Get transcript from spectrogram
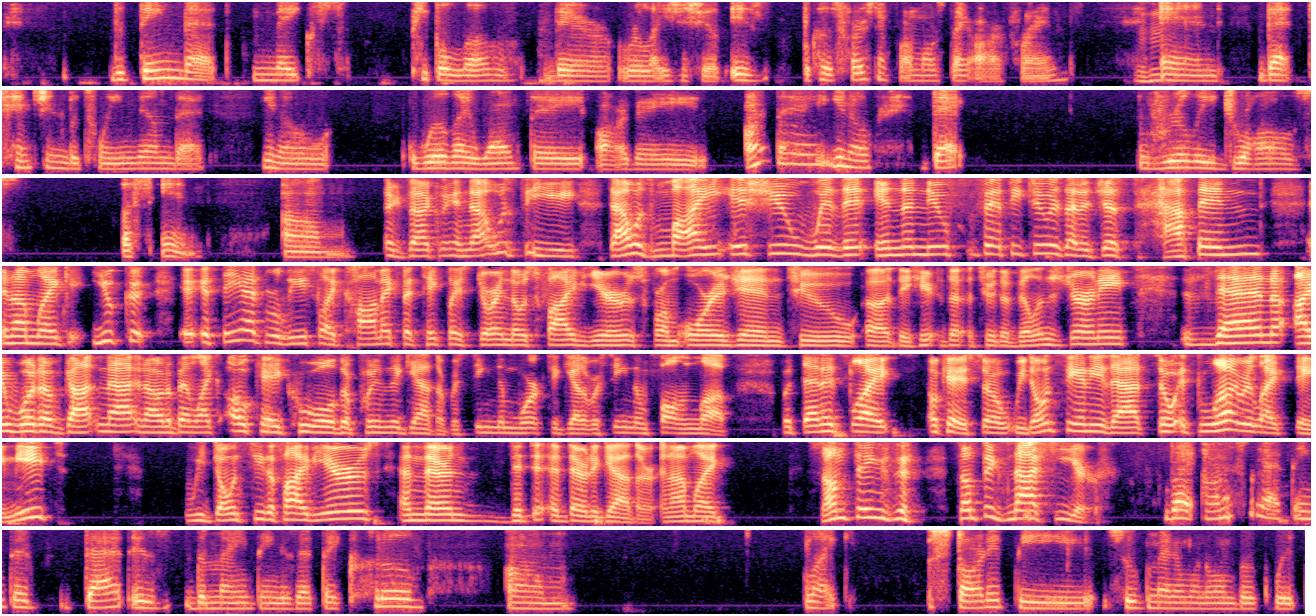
The thing that makes people love their relationship is because first and foremost they are friends Mhm. and that tension between them that you know will they won't they are they aren't they you know that really draws us in um Exactly, and that was the that was my issue with it in the new 52 is that it just happened and I'm like you could if they had released like comics that take place during those 5 years from origin to uh the, he- the to the villain's journey then I would have gotten that and I would have been like okay cool they're putting together we're seeing them work together we're seeing them fall in love. But then it's like okay so we don't see any of that so it's literally like they meet we don't see the five years and then th- they're together and i'm like something's something's not here Right. Honestly, I think that that is the main thing is that they could have, um, like started the Superman and Wonder Woman book with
